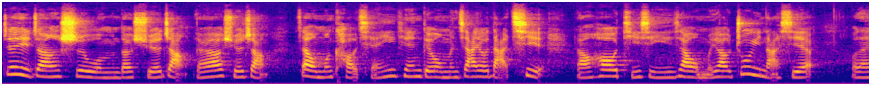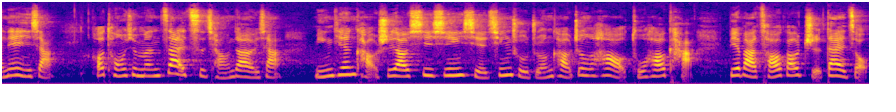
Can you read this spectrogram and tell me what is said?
这一张是我们的学长瑶瑶学长，在我们考前一天给我们加油打气，然后提醒一下我们要注意哪些。我来念一下，和同学们再次强调一下，明天考试要细心写清楚准考证号，涂好卡，别把草稿纸带走。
